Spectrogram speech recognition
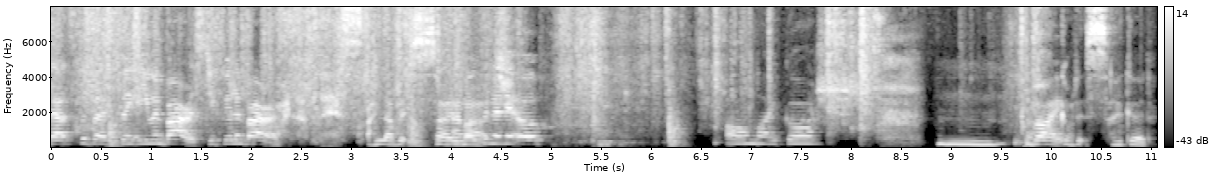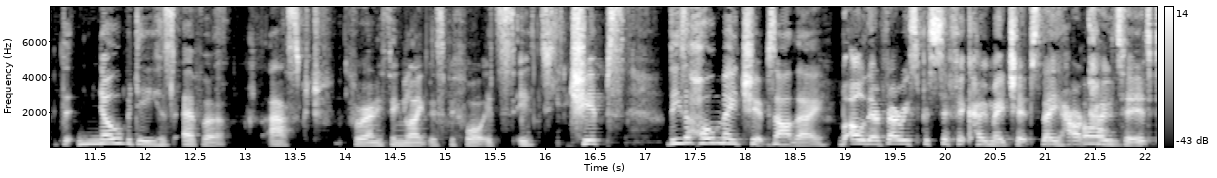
That's the best thing. Are you embarrassed? Do you feel embarrassed? Oh, I love this I love it so much. I'm opening it up. Oh my gosh. Right. Mm. God, it's so good. nobody has ever asked for anything like this before. It's it's chips. These are homemade chips, aren't they? Oh, they're very specific homemade chips. They are Oh. coated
